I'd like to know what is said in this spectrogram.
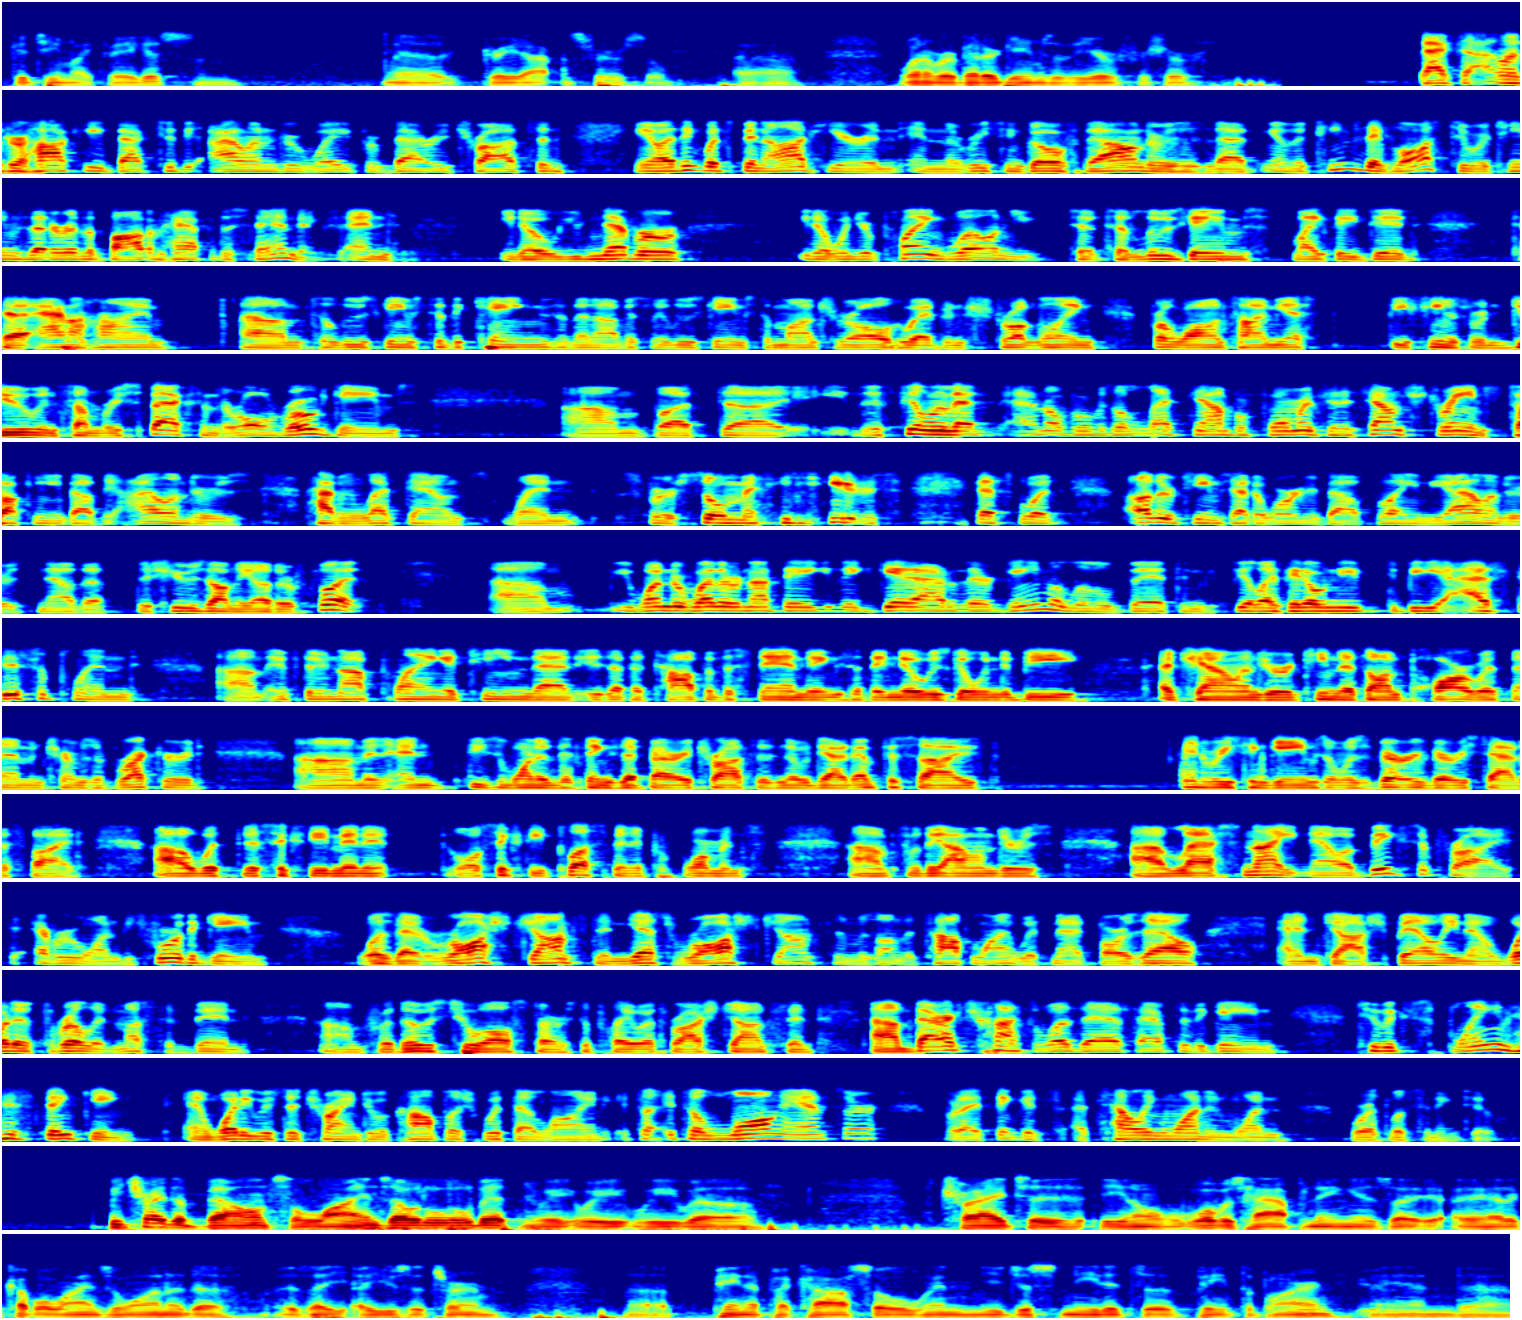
good team like Vegas, and uh, great atmosphere. So uh, one of our better games of the year for sure. Back to Islander hockey, back to the Islander way for Barry Trotz, and you know I think what's been odd here in, in the recent go for the Islanders is that you know the teams they've lost to are teams that are in the bottom half of the standings, and you know you never, you know when you're playing well and you to to lose games like they did to Anaheim, um, to lose games to the Kings, and then obviously lose games to Montreal, who had been struggling for a long time. Yes, these teams were due in some respects, and they're all road games. Um, but uh, the feeling that I don't know if it was a letdown performance, and it sounds strange talking about the Islanders having letdowns when for so many years that's what other teams had to worry about playing the Islanders. Now the the shoes on the other foot. Um, you wonder whether or not they, they get out of their game a little bit and feel like they don't need to be as disciplined um, if they're not playing a team that is at the top of the standings that they know is going to be a challenger, a team that's on par with them in terms of record. Um, and, and these are one of the things that Barry Trotz has no doubt emphasized in recent games and was very, very satisfied uh, with the 60 minute, well, 60 plus minute performance um, for the Islanders uh, last night. Now, a big surprise to everyone before the game was that Ross Johnston, yes, Ross Johnston was on the top line with Matt Barzal and Josh Bailey. Now, what a thrill it must have been um, for those two All Stars to play with Ross Johnston. Um, Barry Trotz was asked after the game to explain his thinking and what he was trying to accomplish with that line. It's a, it's a long answer, but I think it's a telling one and one worth listening to. We tried to balance the lines out a little bit. We we we uh, tried to, you know, what was happening is I, I had a couple lines I wanted to, as I, I use the term, uh, paint a Picasso when you just needed to paint the barn, yeah. and uh,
